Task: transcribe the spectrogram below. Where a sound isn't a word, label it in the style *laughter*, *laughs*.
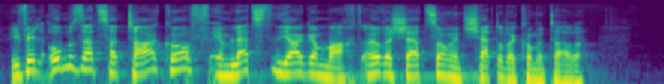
wie viel Umsatz hat Tarkov im letzten Jahr gemacht? Eure Schätzung in Chat oder Kommentare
